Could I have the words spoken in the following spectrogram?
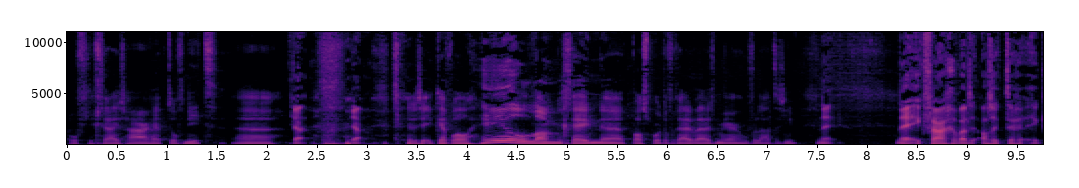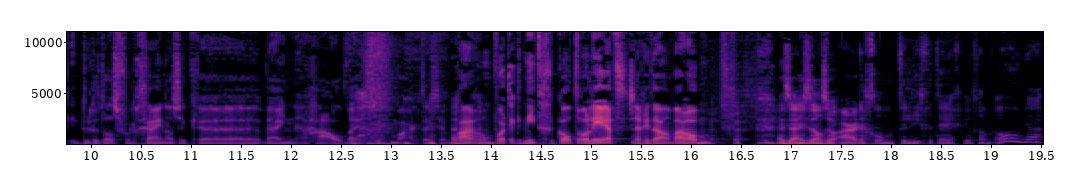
of je grijs haar hebt of niet. Ja, ja. dus ik heb al heel lang geen paspoort of rijbewijs meer hoeven laten zien. Nee. Nee, ik vraag er wat als ik tegen, ik, ik doe dat eens voor de gein als ik eh, wijn haal bij de supermarkt. Dan zeg ik, waarom word ik niet gecontroleerd? Zeg ik dan. Waarom? En zijn ze dan zo aardig om te liegen tegen je van, oh ja,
